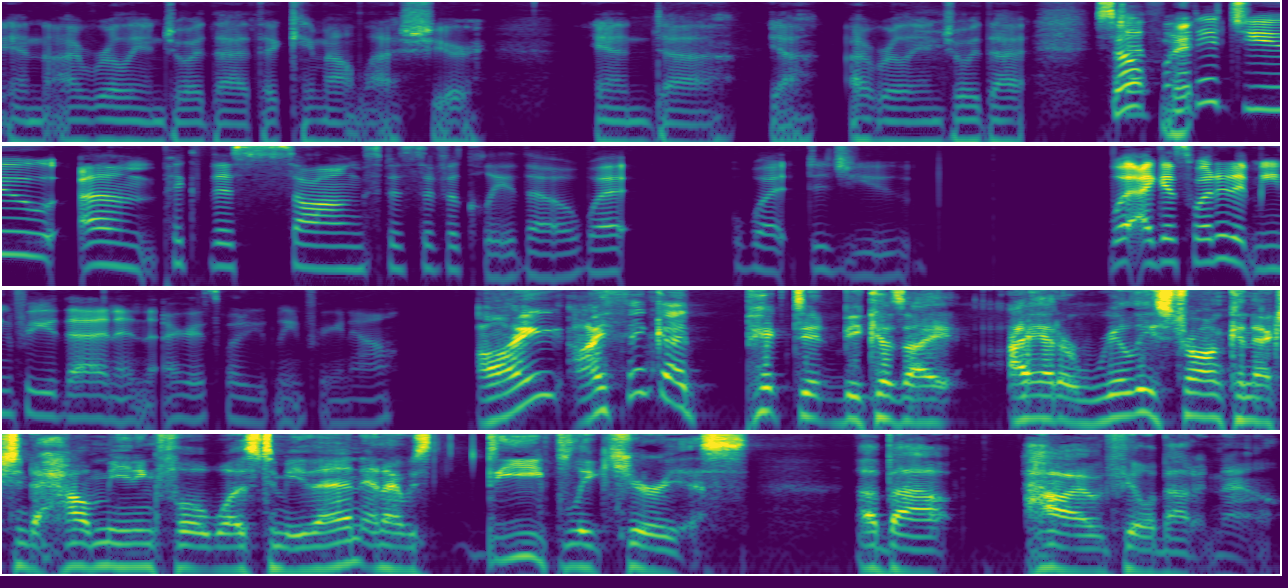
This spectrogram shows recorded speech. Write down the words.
and I really enjoyed that. That came out last year, and uh, yeah, I really enjoyed that. So Jeff, why ma- did you um pick this song specifically though? What what did you what I guess what did it mean for you then and I guess what do you mean for you now? I I think I picked it because I I had a really strong connection to how meaningful it was to me then, and I was deeply curious about how I would feel about it now.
